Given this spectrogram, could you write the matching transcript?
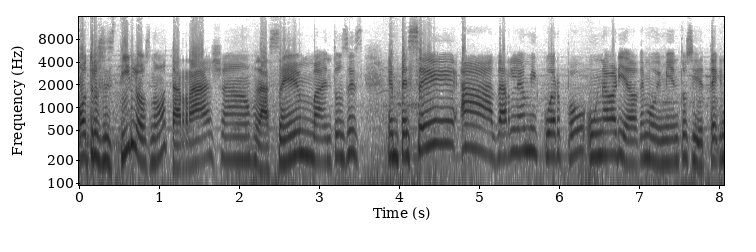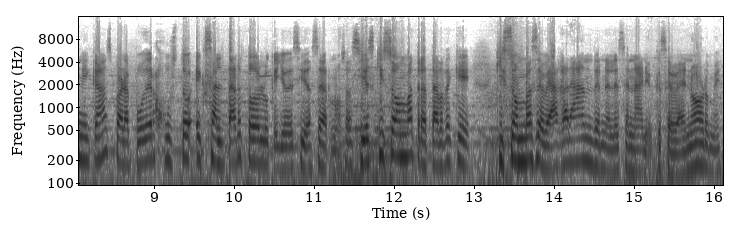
otros estilos, ¿no? Tarrasha, la semba. Entonces empecé a darle a mi cuerpo una variedad de movimientos y de técnicas para poder justo exaltar todo lo que yo decida hacer, ¿no? O si es Kizomba, tratar de que Kizomba se vea grande en el escenario, que se vea enorme.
